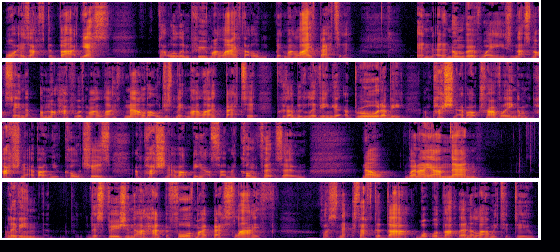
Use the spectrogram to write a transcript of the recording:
What is after that? Yes, that will improve my life, that will make my life better in, in a number of ways. And that's not saying that I'm not happy with my life now, that will just make my life better because I'll be living abroad, I'll be I'm passionate about traveling, I'm passionate about new cultures, I'm passionate about being outside my comfort zone. Now, when I am then living this version that I had before of my best life. What's next after that? What will that then allow me to do?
